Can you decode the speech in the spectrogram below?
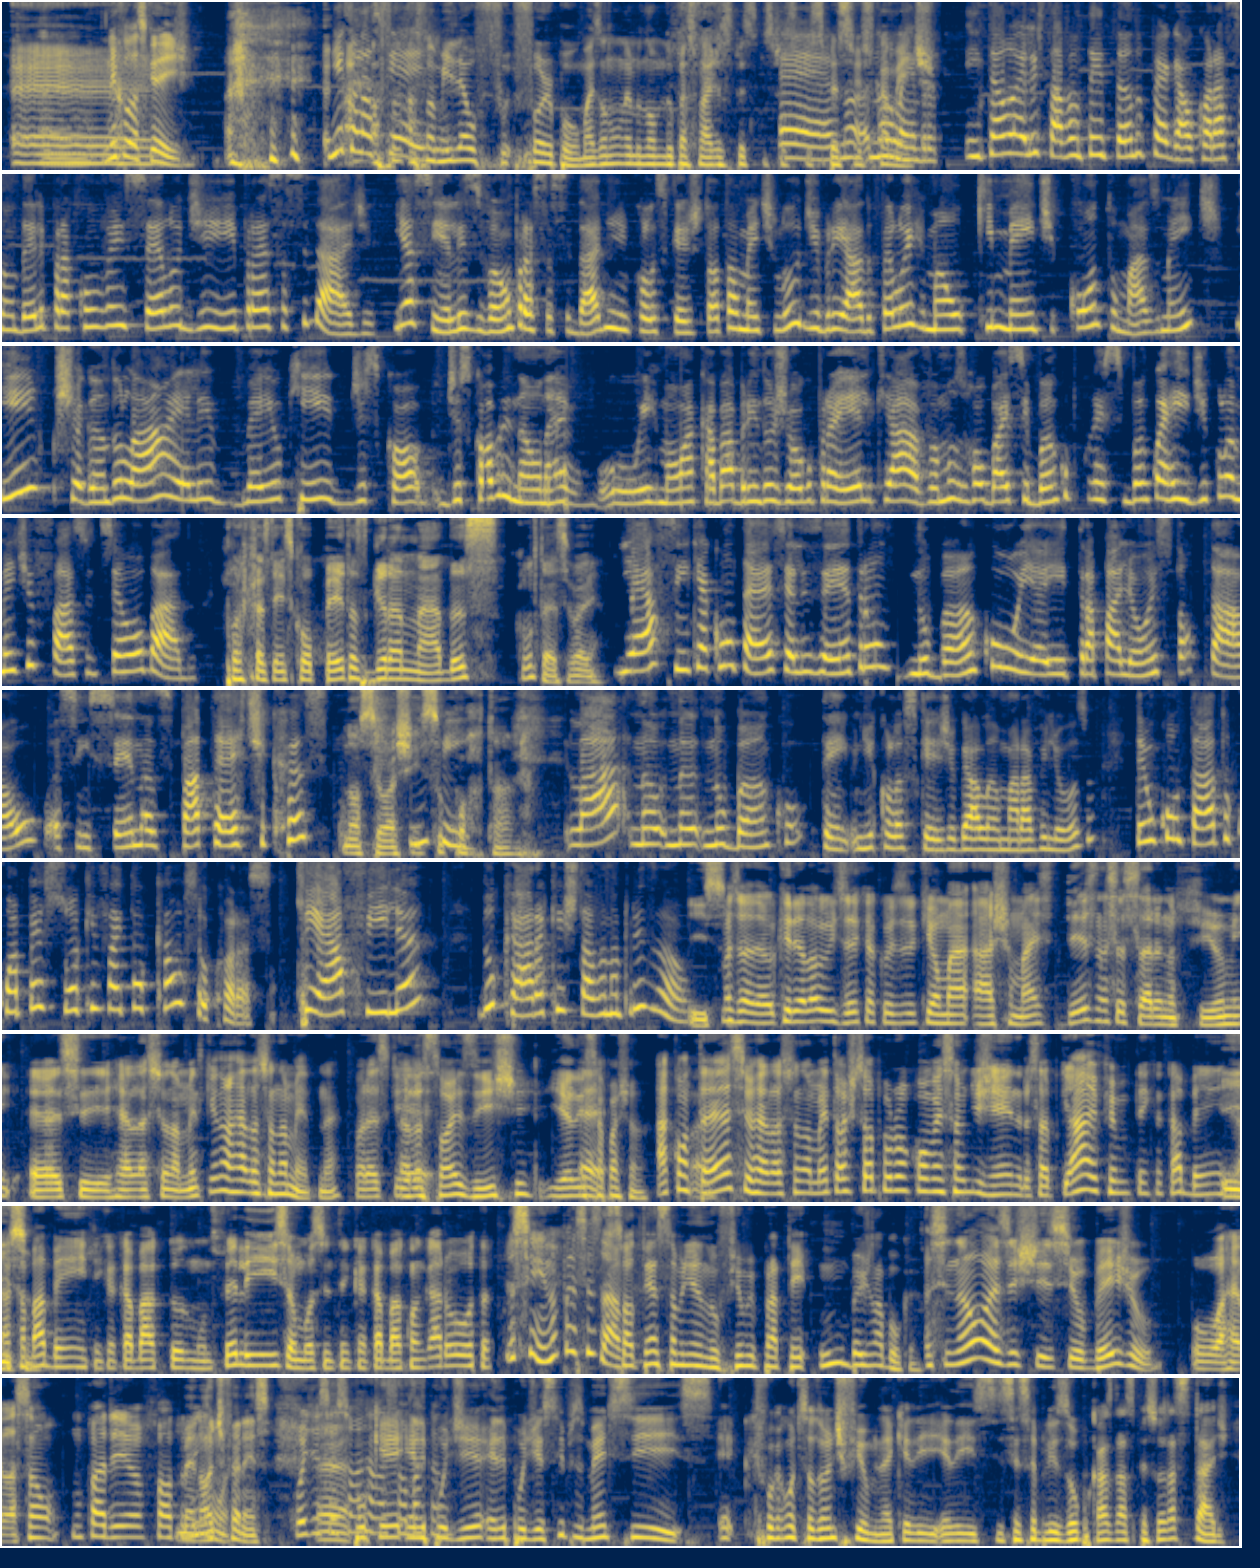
É... Nicolas Cage. A, Nicolas fa- a Cage. família é o Furple, mas eu não lembro o nome do personagem espe espe- É, não, especificamente. não lembro. Então eles estavam tentando pegar o coração dele para convencê-lo de ir para essa cidade. E assim, eles vão para essa cidade, Nicolas Cage totalmente ludibriado pelo irmão que mente contumazmente. E chegando lá, ele meio que descobre, descobre não, né? O irmão acaba abrindo o jogo para ele que ah, vamos roubar esse banco porque esse banco é ridiculamente fácil de ser roubado. Por acaso tem escopetas, granadas. Acontece, vai. E é assim que acontece, eles entram no banco e aí trapalhões total, assim, cenas patéticas. Nossa, eu acho Enfim. insuportável. Lá no, no, no banco tem o Nicolas Cage, o galã maravilhoso, tem um contato com a pessoa que vai tocar o seu coração, que é a filha do cara que estava na prisão. Isso. Mas olha, eu queria logo dizer que a coisa que eu ma- acho mais desnecessária no filme é esse relacionamento, que não é um relacionamento, né? Parece que Ela é- só existe e ele É. se apaixona. Acontece o relacionamento, eu acho que só por uma convenção de gênero, sabe? Que ah, o filme tem que acabar bem, Isso. acabar bem, tem que acabar com todo mundo feliz, o mocinho tem que acabar com a garota. E assim, não precisava. Só tem essa menina no filme pra ter um beijo na boca. Se não existisse o beijo ou a relação, não faria falta Menor nenhuma. diferença. Podia ser É, só uma Porque ele bacana. podia, ele podia simplesmente se. se- Que foi o que aconteceu durante o filme, né? Que ele, ele se sensibilizou por causa das pessoas da cidade.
